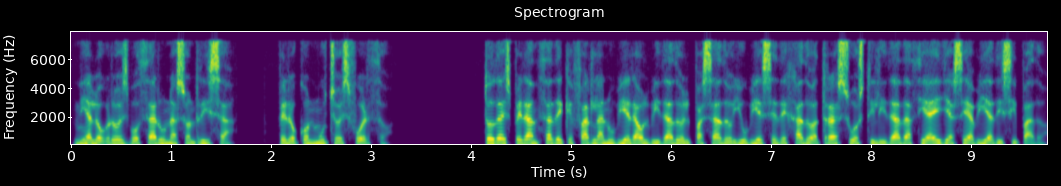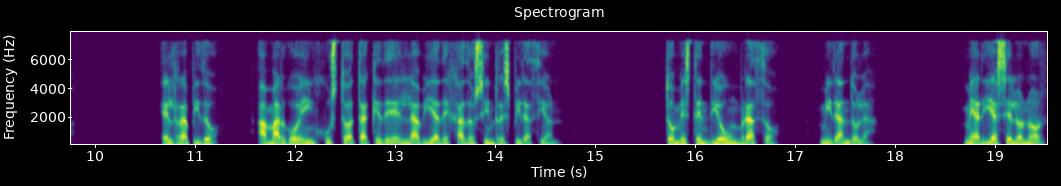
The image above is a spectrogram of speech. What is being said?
Nia logró esbozar una sonrisa, pero con mucho esfuerzo. Toda esperanza de que Farlan hubiera olvidado el pasado y hubiese dejado atrás su hostilidad hacia ella se había disipado. El rápido, amargo e injusto ataque de él la había dejado sin respiración. Tom extendió un brazo, mirándola. Me harías el honor,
